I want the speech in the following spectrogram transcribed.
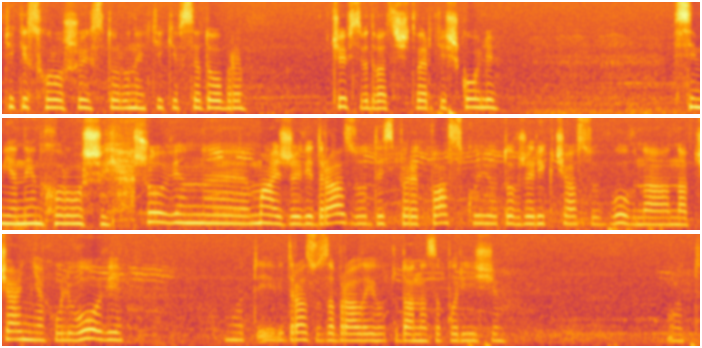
Тільки з хорошої сторони, тільки все добре. Вчився в 24-й школі. Сім'янин хороший. Що він е, майже відразу, десь перед Паскою, то вже рік часу був на навчаннях у Львові. От, і відразу забрали його туди на Запоріжжя. От.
